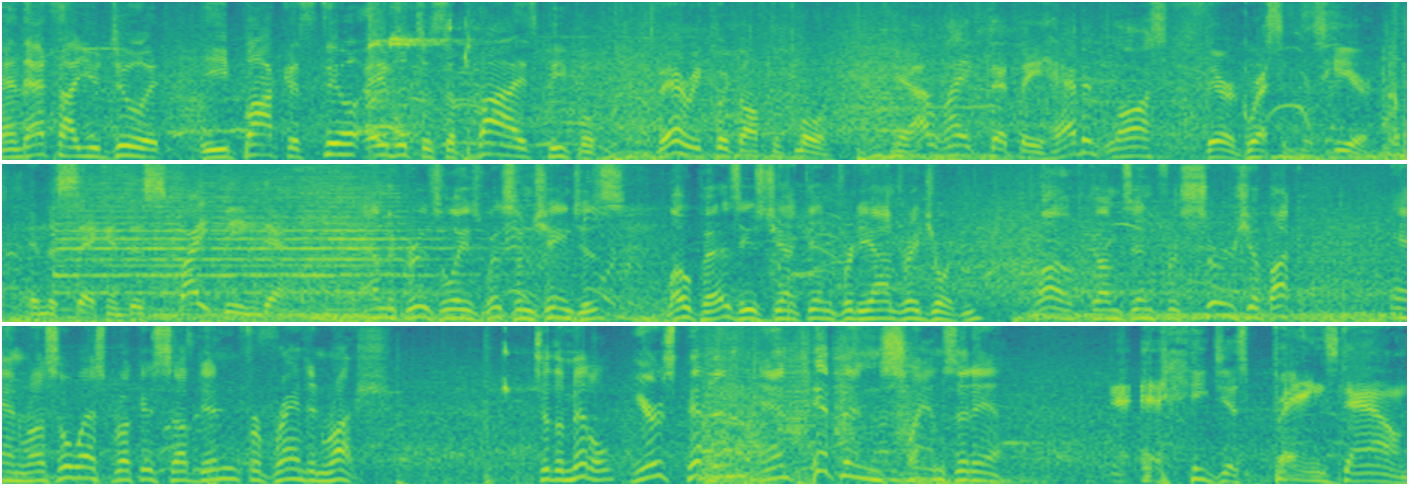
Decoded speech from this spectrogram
And that's how you do it. Ibaka still able to surprise people very quick off the floor. Yeah, I like that they haven't lost their aggressiveness here in the second, despite being down. And the Grizzlies with some changes. Lopez, he's checked in for DeAndre Jordan. Love comes in for Serge Ibaka. And Russell Westbrook is subbed in for Brandon Rush. To the middle, here's Pippen, and Pippen slams it in. he just bangs down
